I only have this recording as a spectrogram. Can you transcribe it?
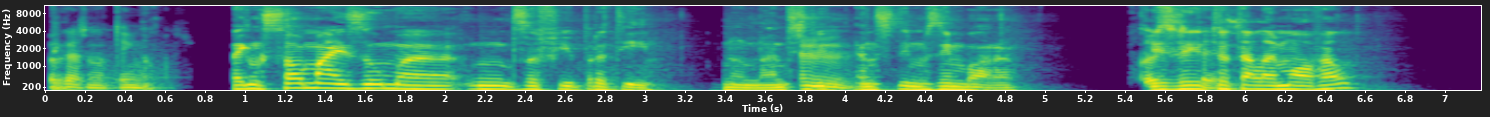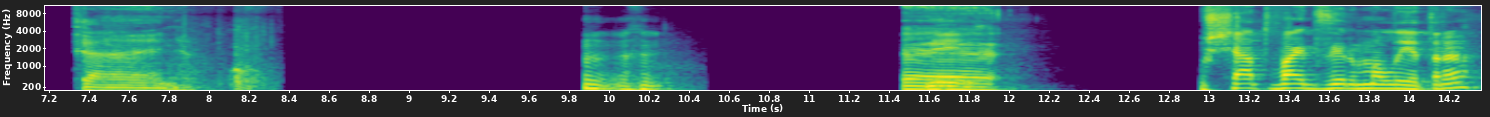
Por acaso não tenho óculos. Tenho só mais uma, um desafio para ti, Nuno, antes de, Hum. antes de irmos embora. Tens aí o teu telemóvel? Tenho. Eh, o chat vai dizer uma letra,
